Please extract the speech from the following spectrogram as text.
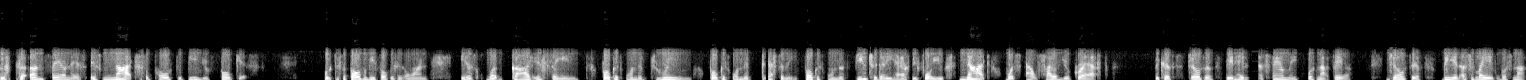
the, the unfairness is not supposed to be your focus. What you're supposed to be focusing on is what God is saying. Focus on the dream. Focus on the destiny. Focus on the future that He has before you, not what's outside of your grasp. Because Joseph being hated in his family was not fair. Joseph being a slave was not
